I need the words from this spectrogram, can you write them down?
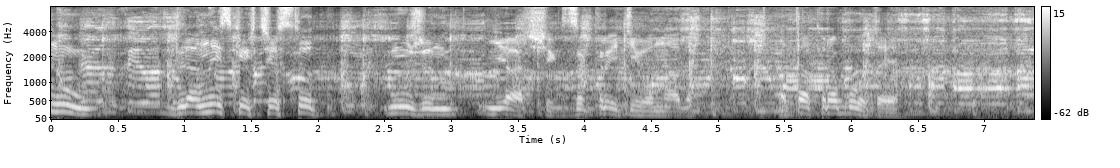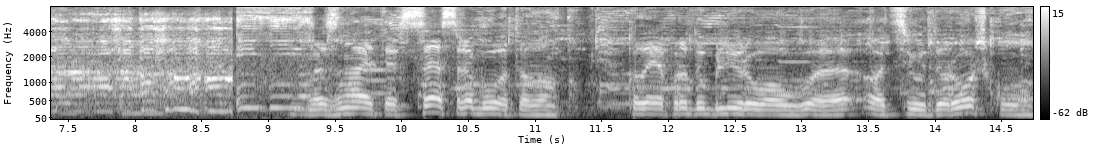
ну, для низьких частот нужен ящик, закрыть его надо. А так работає. Ви знаєте, все сработало. Коли я продублірував е, оцю дорожку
